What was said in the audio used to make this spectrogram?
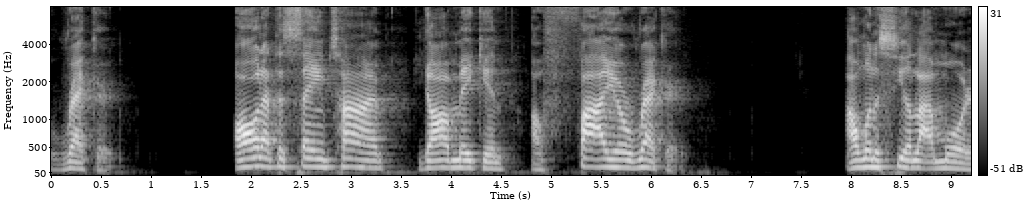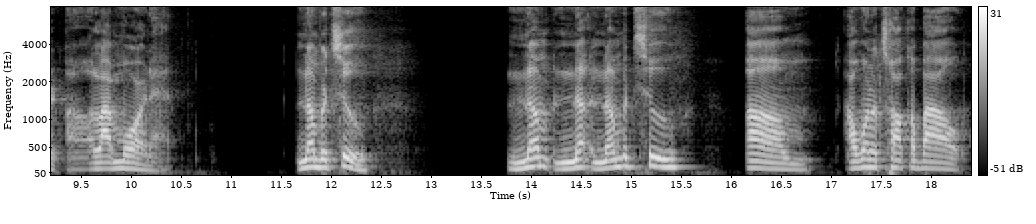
record. All at the same time, y'all making a fire record. I want to see a lot more, a lot more of that. Number two, num, n- number two, um, I want to talk about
